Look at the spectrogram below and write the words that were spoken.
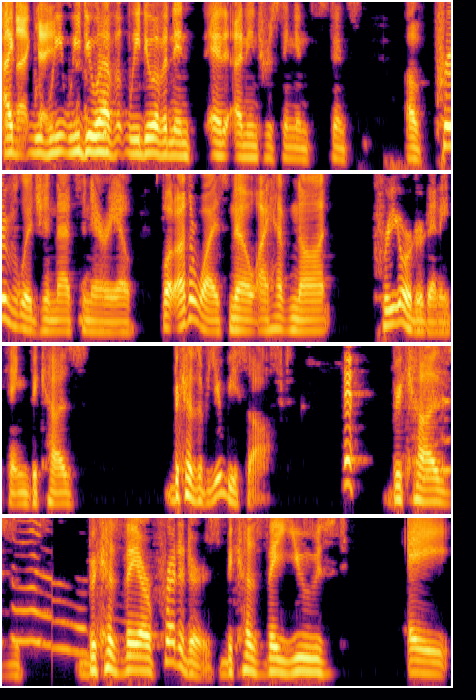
I, that we, we case. we do have we do have an in, an, an interesting instance of privilege in that scenario, but otherwise, no, I have not pre-ordered anything because because of Ubisoft, because because they are predators, because they used a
